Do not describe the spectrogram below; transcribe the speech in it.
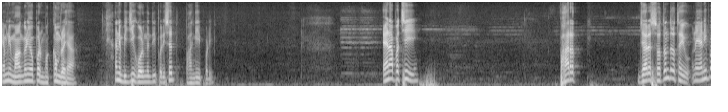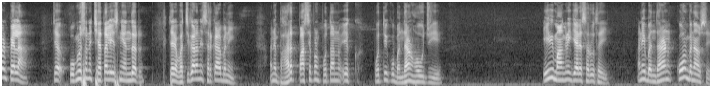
એમની માંગણીઓ પર મક્કમ રહ્યા અને બીજી ગોળમેજી પરિષદ ભાંગી પડી. એના પછી ભારત જ્યારે સ્વતંત્ર થયું અને એની પણ પહેલાં જે ઓગણીસો ને છેતાલીસની અંદર જ્યારે વચગાળાની સરકાર બની અને ભારત પાસે પણ પોતાનું એક પોતીકું બંધારણ હોવું જોઈએ, એવી માંગણી જ્યારે શરૂ થઈ અને એ બંધારણ કોણ બનાવશે?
